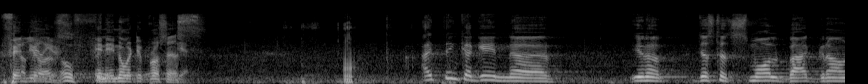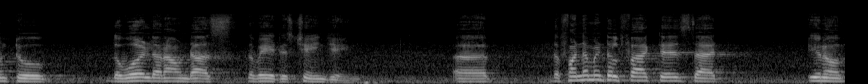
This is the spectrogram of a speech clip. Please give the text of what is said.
failures. Oh, in innovative process? Yes. I think again, uh, you know, just a small background to the world around us, the way it is changing. Uh, the fundamental fact is that, you know,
